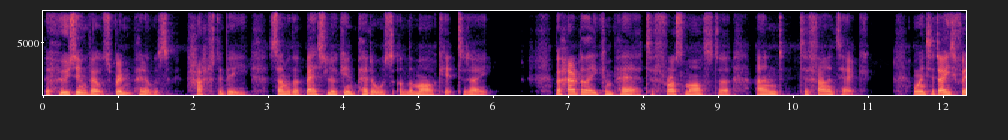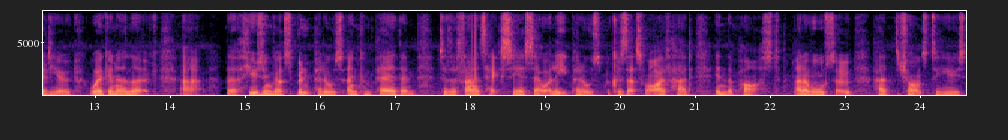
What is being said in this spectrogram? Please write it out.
The Heusinkveld Sprint pedals have to be some of the best looking pedals on the market today. But how do they compare to Thrustmaster and to Fanatec? Well, in today's video, we're going to look at the Heusinkveld Sprint pedals and compare them to the Fanatec CSL Elite pedals because that's what I've had in the past. And I've also had the chance to use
